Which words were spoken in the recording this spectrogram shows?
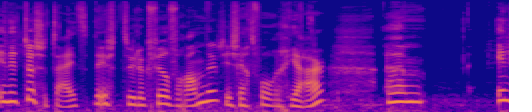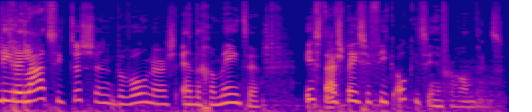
in de tussentijd, er is natuurlijk veel veranderd. Je zegt vorig jaar. Um, in die relatie tussen bewoners en de gemeente, is daar specifiek ook iets in veranderd?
